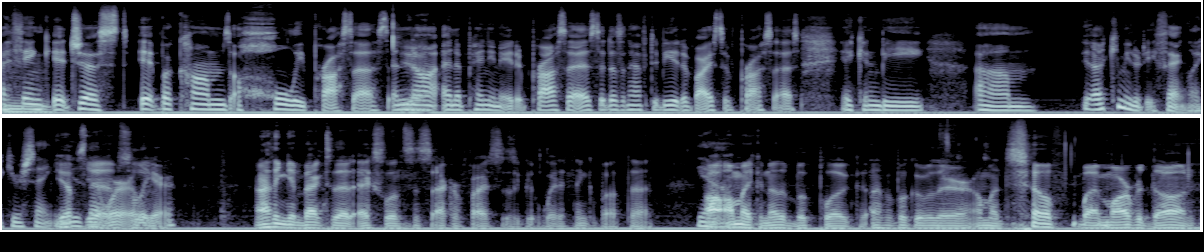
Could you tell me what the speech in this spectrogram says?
I think it just it becomes a holy process and Yeah. not an opinionated process. It doesn't have to be a divisive process. It can be um, a community thing, like you're saying. You Yep. used Yeah, that word absolutely. earlier. I think getting back to that excellence and sacrifice is a good way to think about that. Yeah. I'll, I'll make another book plug. I have a book over there on my shelf by Marva Dawn.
